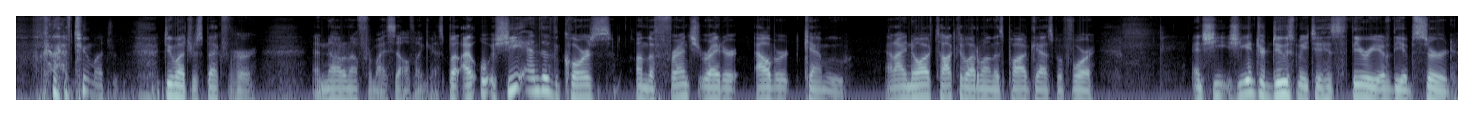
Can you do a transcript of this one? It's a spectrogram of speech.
I have too much, too much respect for her, and not enough for myself, I guess. But I, she ended the course on the French writer Albert Camus, and I know I've talked about him on this podcast before. And she she introduced me to his theory of the absurd.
